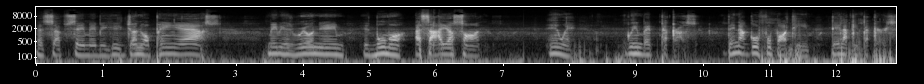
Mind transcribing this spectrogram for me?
Except say maybe he general pain in ass. Maybe his real name is Boomer Esiason. Anyway, Green Bay Packers. They not good football team. They lucky Packers.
